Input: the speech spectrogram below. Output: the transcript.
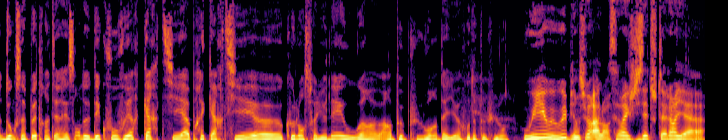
Donc ça peut être intéressant de découvrir quartier après quartier, euh, que l'on soit lyonnais ou un, peu plus loin d'ailleurs, ou d'un peu plus loin. Oui, oui, oui, bien sûr. Alors c'est vrai que je disais tout à l'heure, il y a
